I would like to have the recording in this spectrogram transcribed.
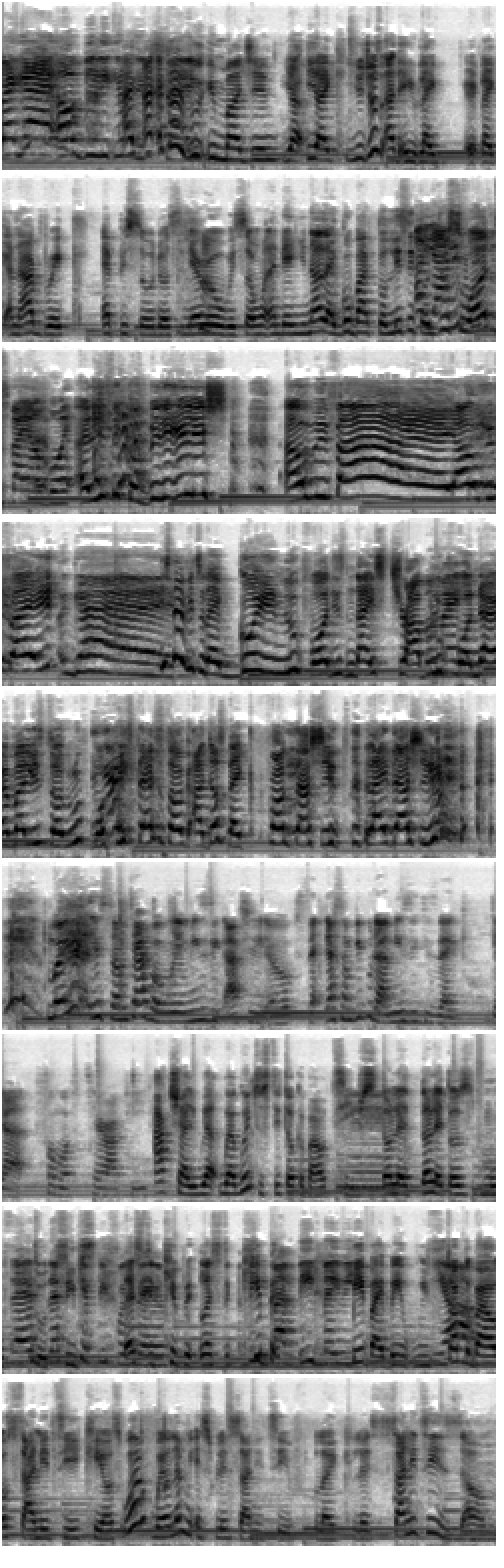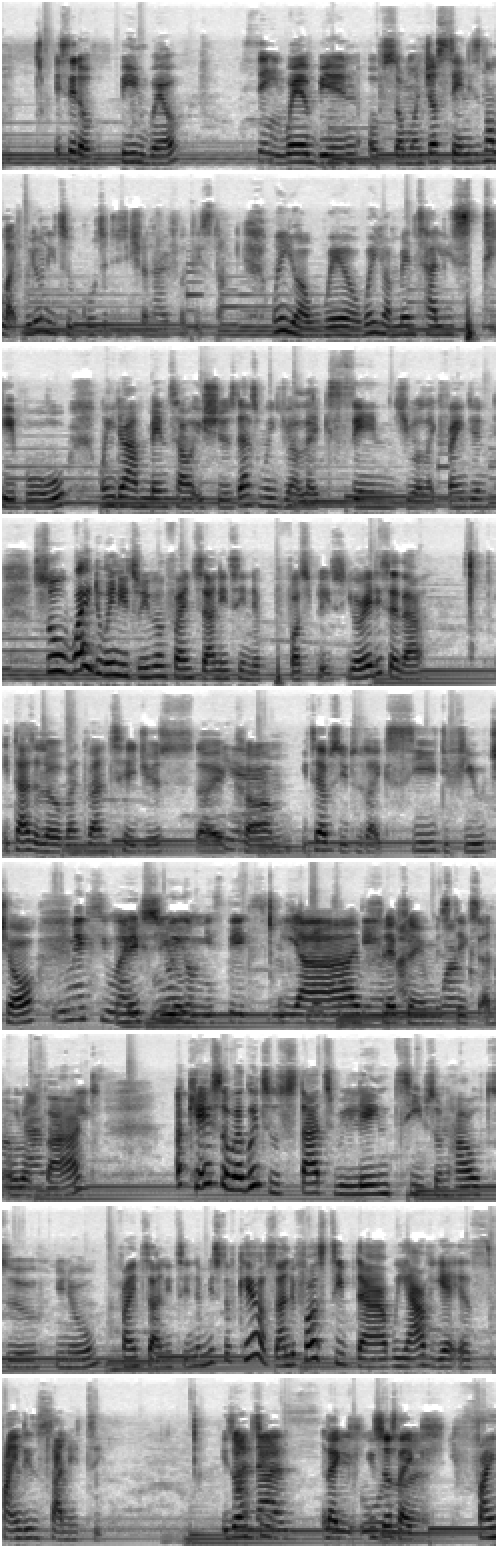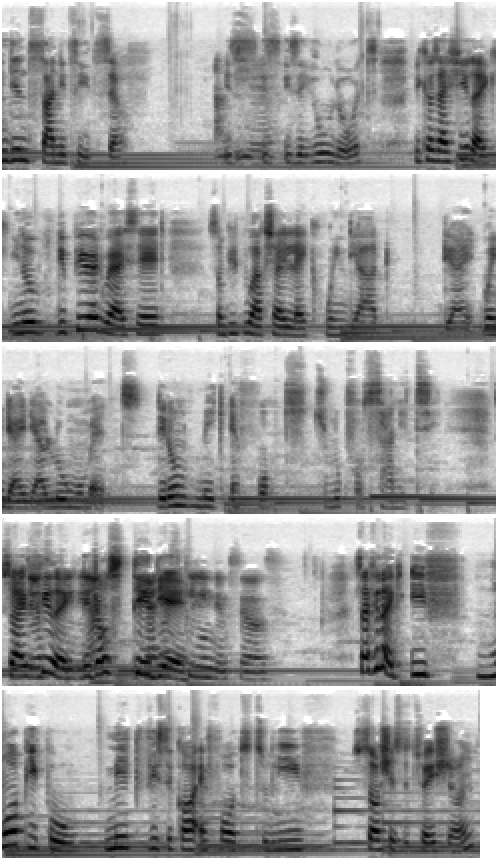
I'll. I, I, I can't even imagine. Yeah, like you just had a like like an outbreak episode or scenario hmm. with someone, and then you now like go back to listen to Oh, yeah, just listen what to Fireboy. I listen to Billie Eilish. I'll be fine. I'll be fine. Guys. Instead of you to like go in, look for all this nice trap, But look my- for Naira Marley song, look for Christian song, and just like fuck that shit, like that shit. But yeah, in some type of way, music actually helps. Like, there are some people that music is like their form of therapy. Actually, we are, we are going to still talk about tips. Don't let don't let us move Let's- to let's tips. keep it for let's them. keep it. Let's keep it. by baby. bit by bit we've Yeah. talked about sanity chaos well well let me explain sanity like let's sanity is um state of being well Same. well-being of someone just saying it's not like we don't need to go to the dictionary for this like when you are well when you are mentally stable when you don't have mental issues that's when you are like saying you are like finding so why do we need to even find sanity in the first place you already said that it has a lot of advantages like Yeah. um it helps you to like see the future It makes you like makes know you- your mistakes. reflect Yeah, reflect on your mistakes and all of that that. mistakes. Okay, so we're going to start relaying tips on how to, you know, find sanity in the midst of chaos. And the first tip that we have here is finding sanity. It's until like it's just lot. like finding sanity itself is, yeah. is is a whole lot because I feel like you know the period where I said some people actually like when they are they are when they are in their low moment they don't make effort to look for sanity so They I feel like they just stay there Just killing themselves. so I feel like if more people make physical effort to leave such a situation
